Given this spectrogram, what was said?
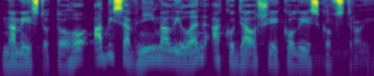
namiesto toho, aby sa vnímali len ako ďalšie koliesko v stroji.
